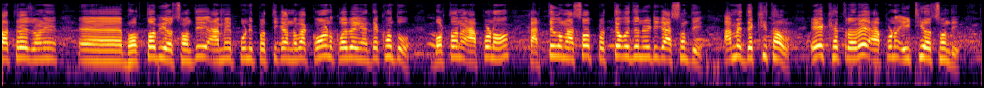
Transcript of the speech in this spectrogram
ସାଥିରେ ଜଣେ ଭକ୍ତ ବି ଅଛନ୍ତି ଆମେ ପୁଣି ପ୍ରତିକାର ନେବା କ'ଣ କହିବେ ଆଜ୍ଞା ଦେଖନ୍ତୁ ବର୍ତ୍ତମାନ ଆପଣ କାର୍ତ୍ତିକ ମାସ ପ୍ରତ୍ୟେକ ଦିନ ଏଠିକି ଆସନ୍ତି ଆମେ ଦେଖିଥାଉ ଏ କ୍ଷେତ୍ରରେ ଆପଣ ଏଇଠି ଅଛନ୍ତି ତ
